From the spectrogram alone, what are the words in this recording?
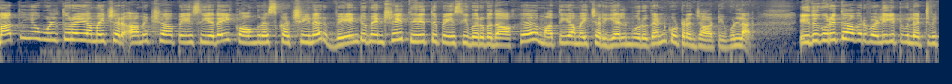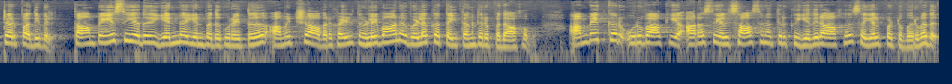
மத்திய உள்துறை அமைச்சர் அமித்ஷா பேசியதை காங்கிரஸ் கட்சியினர் வேண்டுமென்றே திரித்து பேசி வருவதாக மத்திய அமைச்சர் எல் முருகன் குற்றம் சாட்டியுள்ளார். இதுகுறித்து அவர் வெளியிட்டுள்ள டுவிட்டர் பதிவில் தாம் பேசியது என்ன என்பது குறித்து அமித்ஷா அவர்கள் தெளிவான விளக்கத்தை தந்திருப்பதாகவும் அம்பேத்கர் உருவாக்கிய அரசியல் சாசனத்திற்கு எதிராக செயல்பட்டு வருவது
